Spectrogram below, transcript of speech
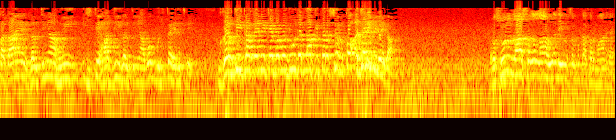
خطائیں غلطیاں ہوئیں، اجتہادی غلطیاں، وہ مجتہد تھے۔ غلطی کر لینے کے باوجود اللہ کی طرف سے ان کو اجر ہی ملے گا۔ رسول اللہ صلی اللہ علیہ وسلم کا فرمان ہے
